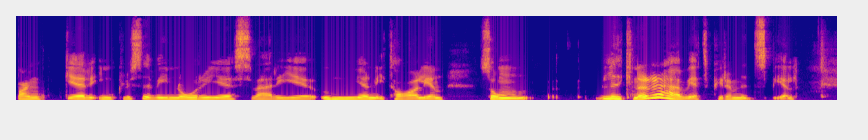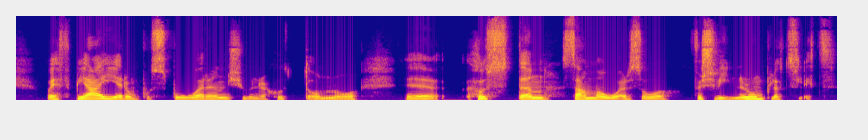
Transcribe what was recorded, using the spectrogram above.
banker, inklusive i Norge, Sverige, Ungern, Italien, som liknade det här vid ett pyramidspel. Och FBI är de på spåren 2017 och eh, hösten samma år så försvinner hon plötsligt.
